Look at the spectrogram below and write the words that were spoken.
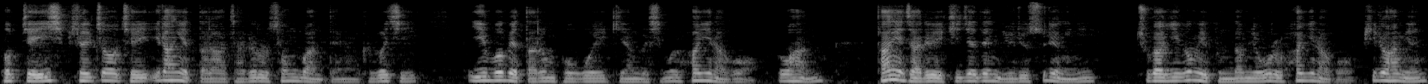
법 제27조 제1항에 따라 자료를 송부한 때는 그것이 이 법에 따른 보고에 기한 것임을 확인하고 또한 당해 자료에 기재된 유류 수령인이 추가기금의 분담 요구를 확인하고 필요하면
